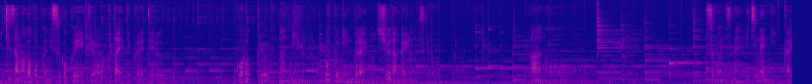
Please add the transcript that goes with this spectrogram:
生き様が僕にすごく影響を与えてくれてる56何人いるんだろう。6人ぐらいの集団がいるんですけどあのすごいんですね。1年に1回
